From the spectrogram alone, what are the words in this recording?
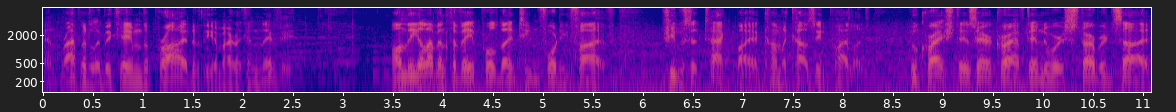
and rapidly became the pride of the American Navy. On the 11th of April 1945, she was attacked by a kamikaze pilot who crashed his aircraft into her starboard side,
